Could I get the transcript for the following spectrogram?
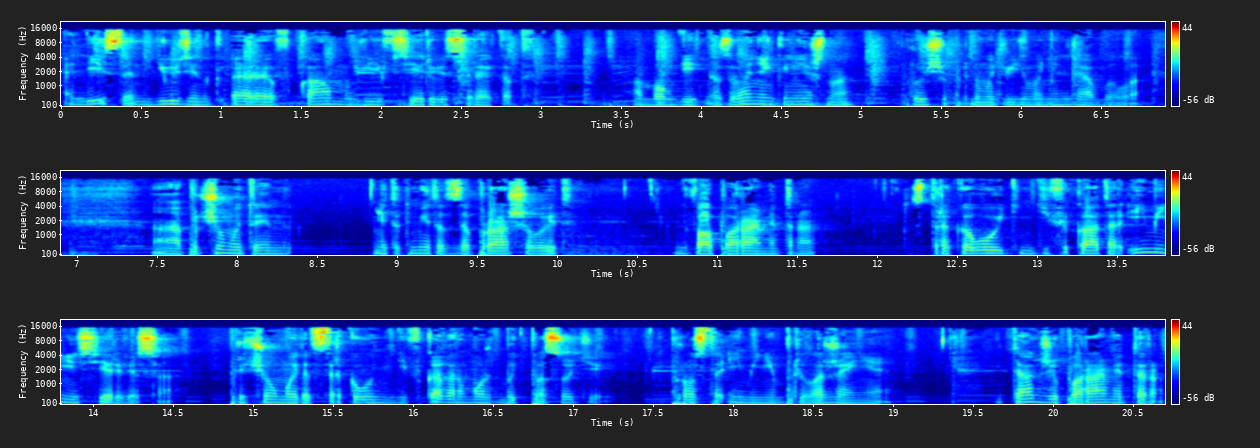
listen using rfcam with service record. Обалдеть название, конечно, проще придумать, видимо, нельзя было. А, причем это, этот метод запрашивает два параметра. Строковой идентификатор имени сервиса, причем этот строковой идентификатор может быть по сути просто именем приложения. И также параметр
